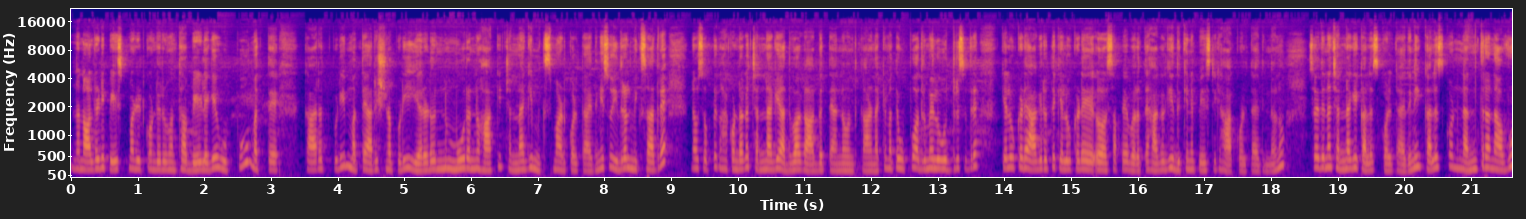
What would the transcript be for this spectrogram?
ನಾನು ಆಲ್ರೆಡಿ ಪೇಸ್ಟ್ ಮಾಡಿ ಇಟ್ಕೊಂಡಿರುವಂಥ ಬೇಳೆಗೆ ಉಪ್ಪು ಮತ್ತು ಖಾರದ ಪುಡಿ ಮತ್ತು ಅರಿಶಿನ ಪುಡಿ ಎರಡನ್ನು, ಮೂರನ್ನು ಹಾಕಿ ಚೆನ್ನಾಗಿ ಮಿಕ್ಸ್ ಮಾಡ್ಕೊಳ್ತಾ ಇದ್ದೀನಿ. ಸೊ ಇದರಲ್ಲಿ ಮಿಕ್ಸ್ ಆದರೆ ನಾವು ಸೊಪ್ಪಿಗೆ ಹಾಕೊಂಡಾಗ ಚೆನ್ನಾಗಿ ಅದ್ವಾಗ ಆಗುತ್ತೆ ಅನ್ನೋ ಒಂದು ಕಾರಣಕ್ಕೆ ಮತ್ತು ಉಪ್ಪು ಅದ್ರ ಮೇಲೆ ಉದ್ರಿಸಿದ್ರೆ ಕೆಲವು ಕಡೆ ಆಗಿರುತ್ತೆ, ಕೆಲವು ಕಡೆ ಸಪ್ಪೆ ಬರುತ್ತೆ. ಹಾಗಾಗಿ ಇದಕ್ಕೇ ಪೇಸ್ಟಿಗೆ ಹಾಕ್ಕೊಳ್ತಾ ಇದ್ದೀನಿ ನಾನು. ಸೊ ಇದನ್ನು ಚೆನ್ನಾಗಿ ಕಲಿಸ್ಕೊಳ್ತಾ ಇದ್ದೀನಿ. ಕಲಿಸ್ಕೊಂಡ ನಂತರ ನಾವು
